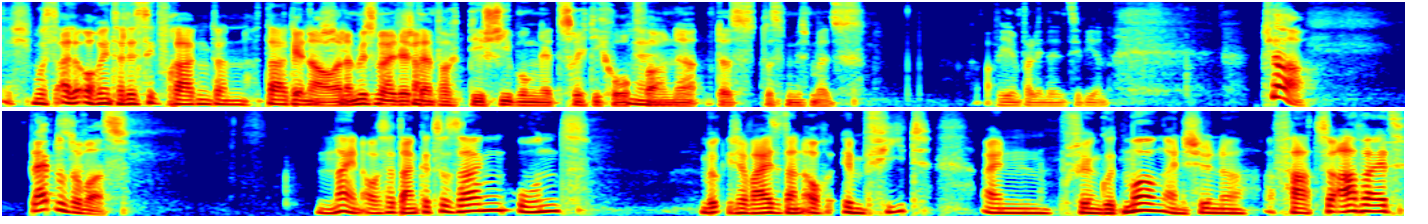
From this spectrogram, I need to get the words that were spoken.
Ich muss alle Orientalistik fragen, dann da. genau, da müssen wir halt jetzt einfach die Schiebung jetzt richtig hochfahren. Ja. das, das müssen wir jetzt auf jeden Fall intensivieren. Tja, bleibt uns noch was. Nein, außer Danke zu sagen und möglicherweise dann auch im Feed einen schönen guten Morgen, eine schöne Fahrt zur Arbeit,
